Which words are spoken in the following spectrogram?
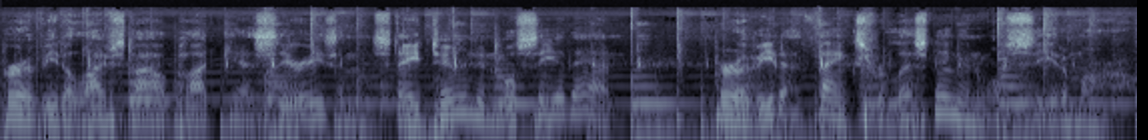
Pura Vida Lifestyle podcast series. And stay tuned, and we'll see you then. Pura Vida, thanks for listening, and we'll see you tomorrow.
